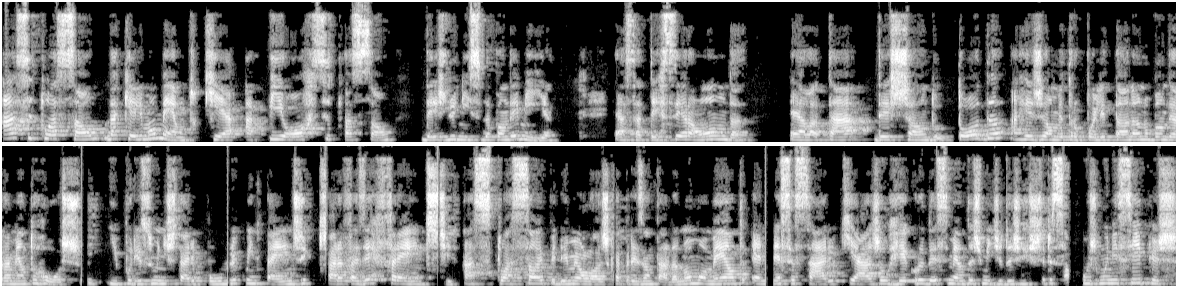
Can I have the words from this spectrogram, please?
à situação daquele momento, que é a pior situação desde o início da pandemia. Essa terceira onda ela está deixando toda a região metropolitana no bandeiramento roxo. E por isso o Ministério Público entende que para fazer frente à situação epidemiológica apresentada no momento, é necessário que haja o recrudescimento das medidas de restrição. Os municípios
